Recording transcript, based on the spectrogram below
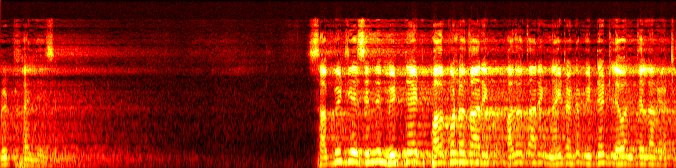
రిట్ ఫైల్ చేసింది. సబ్మిట్ చేసింది మిడ్ నైట్ పదకొండో తారీఖు. పదో తారీఖు నైట్ అంటే మిడ్ నైట్ లెవెన్ తెల్లారి గట్ల.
